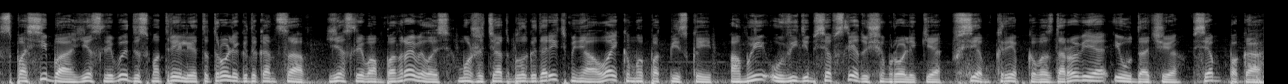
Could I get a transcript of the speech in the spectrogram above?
Спасибо, если вы досмотрели этот ролик до конца. Если вам понравилось, можете отблагодарить меня лайком и подпиской. А мы увидимся в следующем ролике. Всем крепкого здоровья и удачи. Всем пока.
